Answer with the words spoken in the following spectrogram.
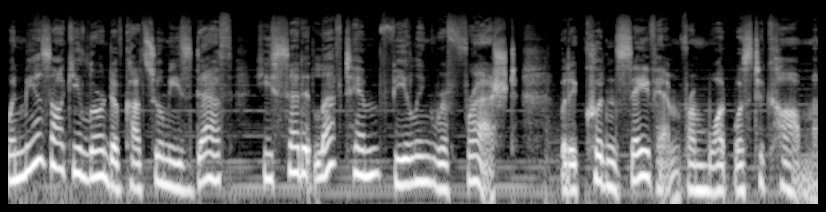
When Miyazaki learned of Katsumi's death, he said it left him feeling refreshed, but it couldn't save him from what was to come.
